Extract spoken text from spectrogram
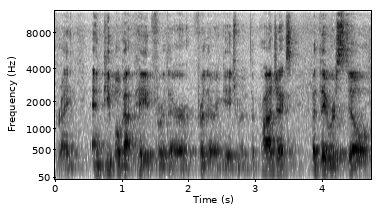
right? And people got paid for their, for their engagement with the projects, but they were still,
